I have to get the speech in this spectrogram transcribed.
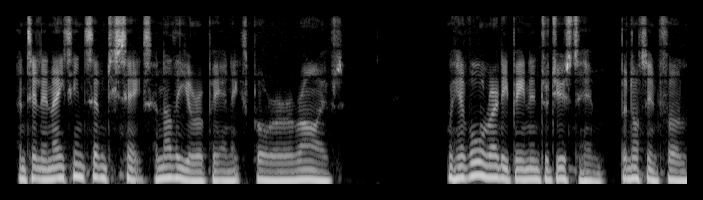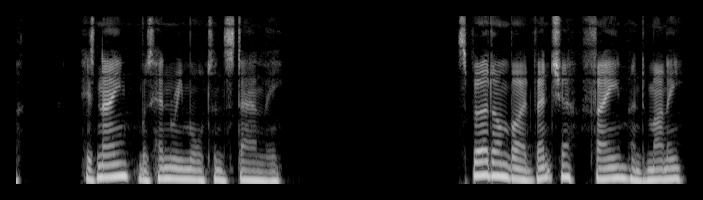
until in 1876 another European explorer arrived. We have already been introduced to him, but not in full. His name was Henry Morton Stanley. Spurred on by adventure, fame, and money,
